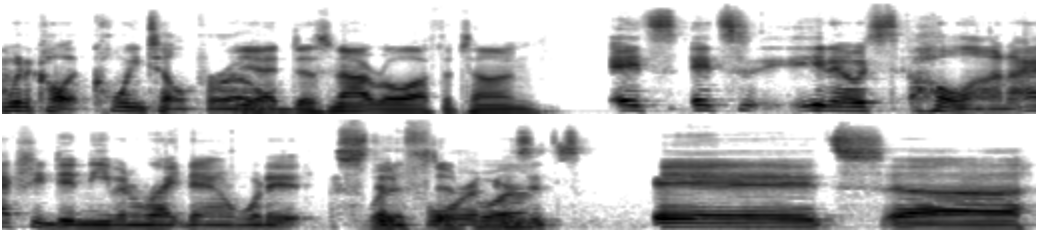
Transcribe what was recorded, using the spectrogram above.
I'm going to call it COINTELPRO. Yeah, it does not roll off the tongue. It's it's you know it's hold on. I actually didn't even write down what it stood, it stood for for? because it's it's uh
